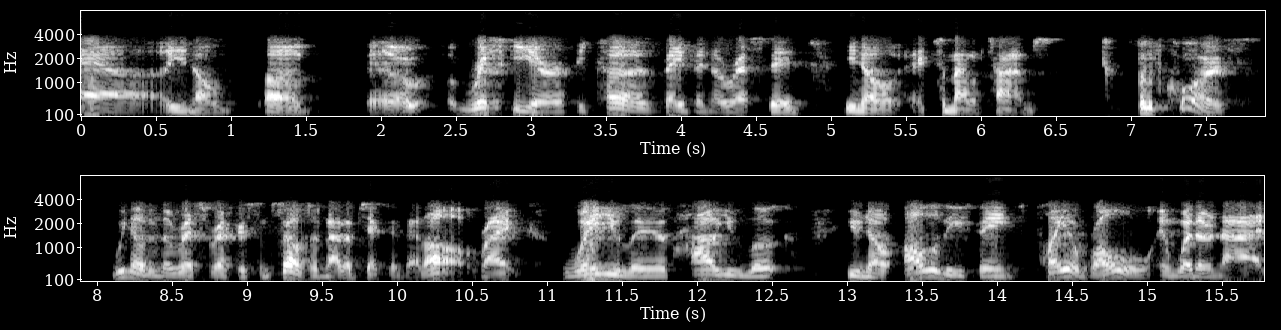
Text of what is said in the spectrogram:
uh, you know, uh, uh, riskier because they've been arrested, you know, X amount of times. But of course, we know that the arrest records themselves are not objective at all, right? Where you live, how you look, you know, all of these things play a role in whether or not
